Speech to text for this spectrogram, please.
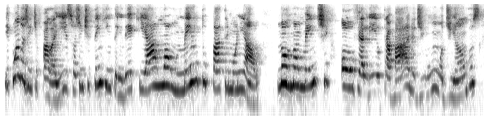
E quando a gente fala isso, a gente tem que entender que há um aumento patrimonial. Normalmente, houve ali o trabalho de um ou de ambos,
